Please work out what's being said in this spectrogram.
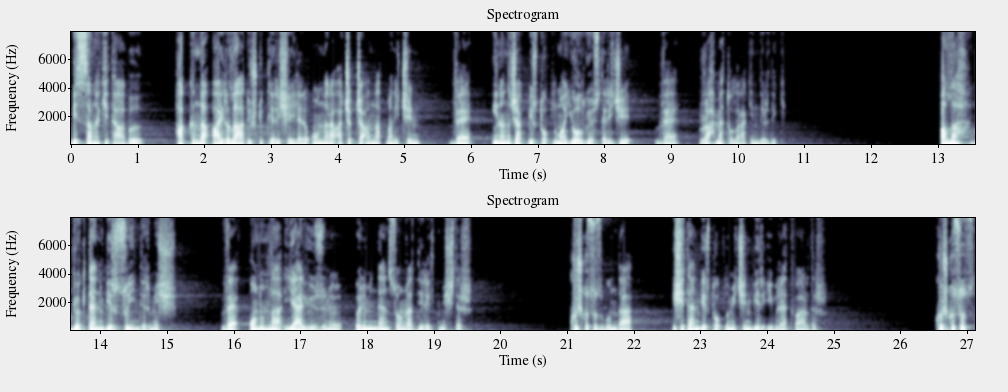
Biz sana kitabı, hakkında ayrılığa düştükleri şeyleri onlara açıkça anlatman için ve inanacak bir topluma yol gösterici ve rahmet olarak indirdik. Allah gökten bir su indirmiş ve onunla yeryüzünü ölümünden sonra diriltmiştir. Kuşkusuz bunda işiten bir toplum için bir ibret vardır. Kuşkusuz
